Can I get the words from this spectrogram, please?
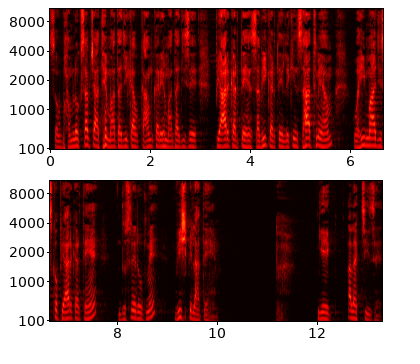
सो so, हम लोग सब चाहते हैं माता जी का काम करें माता जी से प्यार करते हैं सभी करते हैं लेकिन साथ में हम वही माँ जिसको प्यार करते हैं दूसरे रूप में विष पिलाते हैं। ये एक अलग चीज़ है।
